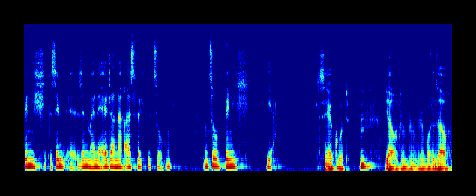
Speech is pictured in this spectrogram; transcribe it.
bin ich, sind, äh, sind meine Eltern nach Alsfeld gezogen. Und so bin ich hier. Sehr gut. Mhm. Ja, und wir wollen sie auch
